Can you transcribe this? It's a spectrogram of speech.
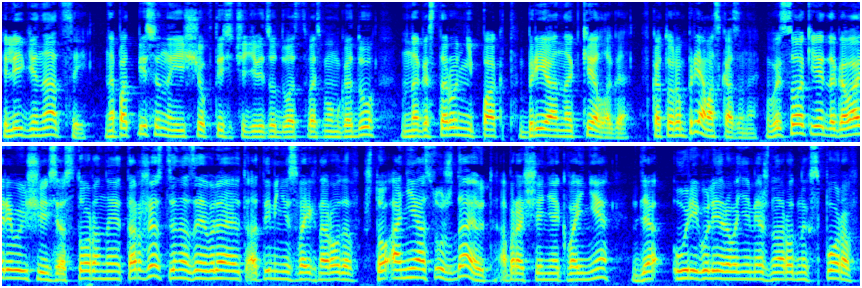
Лиги наций на подписанный еще в 1928 году многосторонний пакт Бриана Келлога, в котором прямо сказано «Высокие договаривающиеся стороны торжественно заявляют от имени своих народов, что они осуждают обращение к войне для урегулирования международных споров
